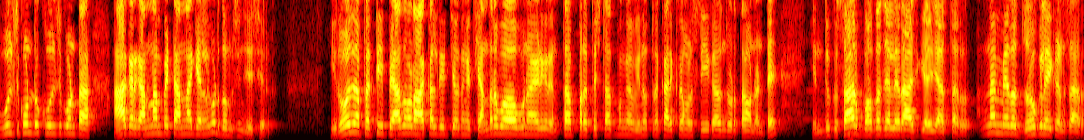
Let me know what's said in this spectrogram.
కూల్చుకుంటూ కూల్చుకుంటా ఆఖరికి అన్నం పెట్టి అన్నా క్యాన్లు కూడా ధ్వంసం చేశారు. ఈ రోజున ప్రతి పేదవాడు ఆకలి తీర్చే విధంగా చంద్రబాబు నాయుడు గారు ఎంత ప్రతిష్టాత్మకంగా వినూత్న కార్యక్రమాలు శ్రీకారం చుడతా ఉండంటే ఎందుకు సార్ బురద జల్లే రాజకీయాలు చేస్తారు? అన్నం మీద జోకులు వేయకండి సార్.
